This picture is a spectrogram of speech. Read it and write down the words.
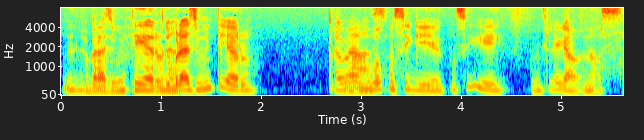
Do Brasil inteiro, do né? Brasil inteiro. Que Eu não vou conseguir, eu consegui. Muito legal, nossa.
